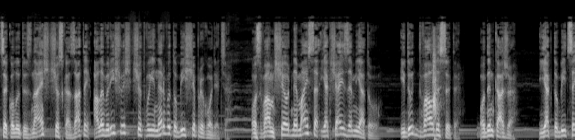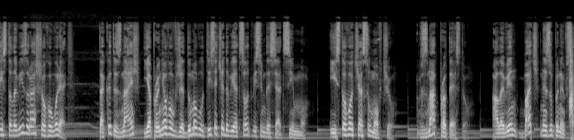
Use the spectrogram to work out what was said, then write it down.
Це коли ти знаєш, що сказати, але вирішуєш, що твої нерви тобі ще пригодяться. Ось вам ще одне майса, як чай з м'ятою. Ідуть два одесити. Один каже: Як тобі цей з телевізора, що говорять? Таки ти знаєш, я про нього вже думав у 1987-му. І з того часу мовчу. В знак протесту. Але він, бач, не зупинився.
